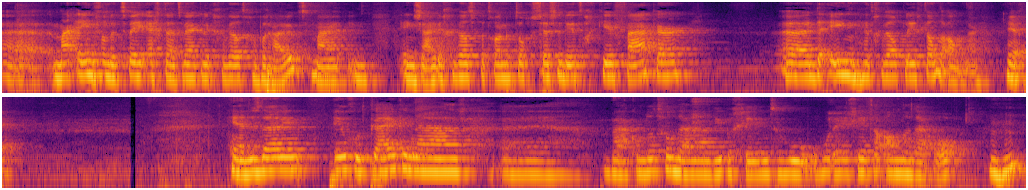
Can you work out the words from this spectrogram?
uh, maar één van de twee echt daadwerkelijk geweld gebruikt. Maar in eenzijdig geweldspatronen toch 36 keer vaker uh, de een het geweld pleegt dan de ander. Ja. Ja, dus daarin heel goed kijken naar uh, waar komt dat vandaan, wie begint, hoe, hoe reageert de ander daarop. Mm -hmm.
